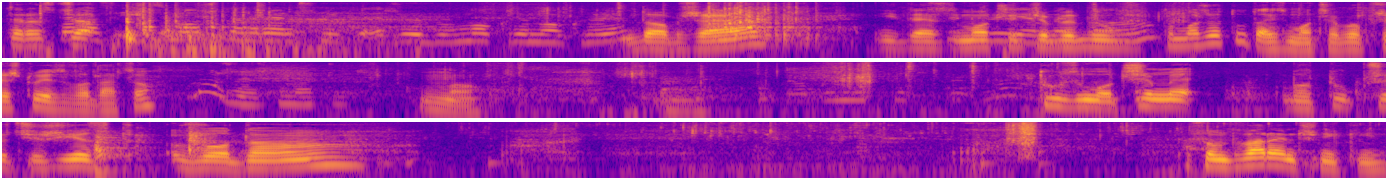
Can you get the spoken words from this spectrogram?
Teraz trzeba... Teraz idź zmocz ten ręcznik, żeby był mokry, mokry. Dobrze. idę zmoczyć, żeby był... to. To może tutaj zmoczę, bo przecież tu jest woda, co? Możesz zmoczyć. No. Tu zmoczymy, bo tu przecież jest woda. Tu są dwa ręczniki.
